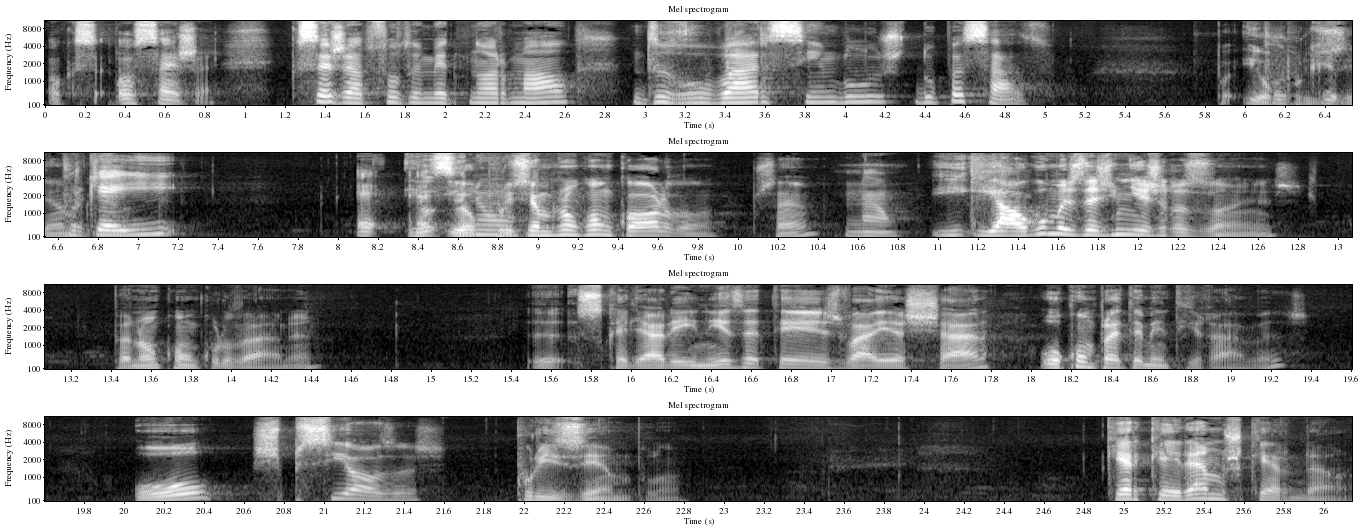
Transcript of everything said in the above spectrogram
Ou, que, ou, seja, que seja absolutamente normal derrubar símbolos do passado. Eu, porque, por exemplo, porque aí é, eu, assim eu não... por exemplo, não concordo, percebe? Não. E, e, algumas das minhas razões para não concordar, né, se calhar a Inês até as vai achar ou completamente erradas ou especiosas. Por exemplo, quer queiramos, quer não,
